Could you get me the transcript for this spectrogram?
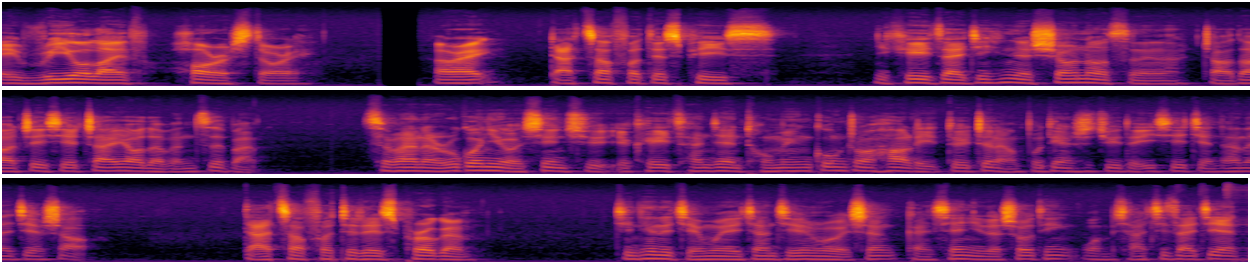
A real life horror story. Alright, that's all for this piece. 你可以在今天的 show notes 里呢找到这些摘要的文字版。此外呢，如果你有兴趣，也可以参见同名公众号里对这两部电视剧的一些简单的介绍。That's all for today's program. 今天的节目也将进入尾声，感谢你的收听，我们下期再见。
